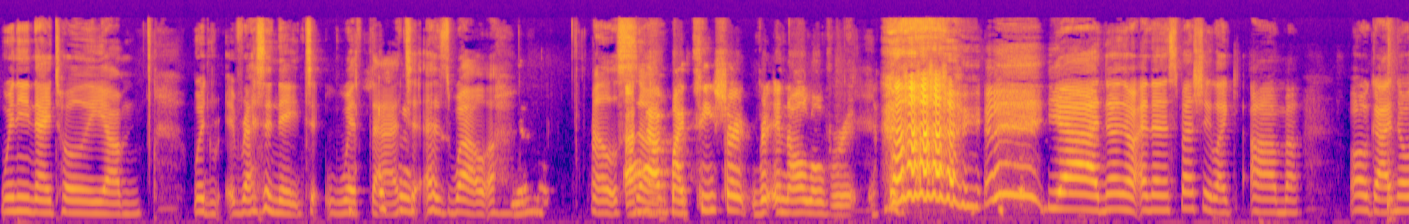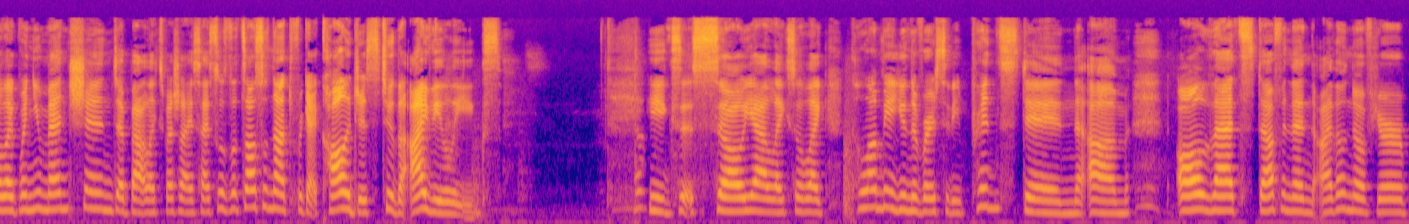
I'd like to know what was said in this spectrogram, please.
Winnie and I totally um would resonate with that as well. Yeah. Oh, so. I have my T-shirt written all over it. yeah, no, no, and then especially like um, oh god, no, like when you mentioned about like specialized high schools, let's also not forget colleges too, the Ivy Leagues. He exists. So yeah, like so like Columbia University, Princeton, um, all that stuff, and then I don't know if your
